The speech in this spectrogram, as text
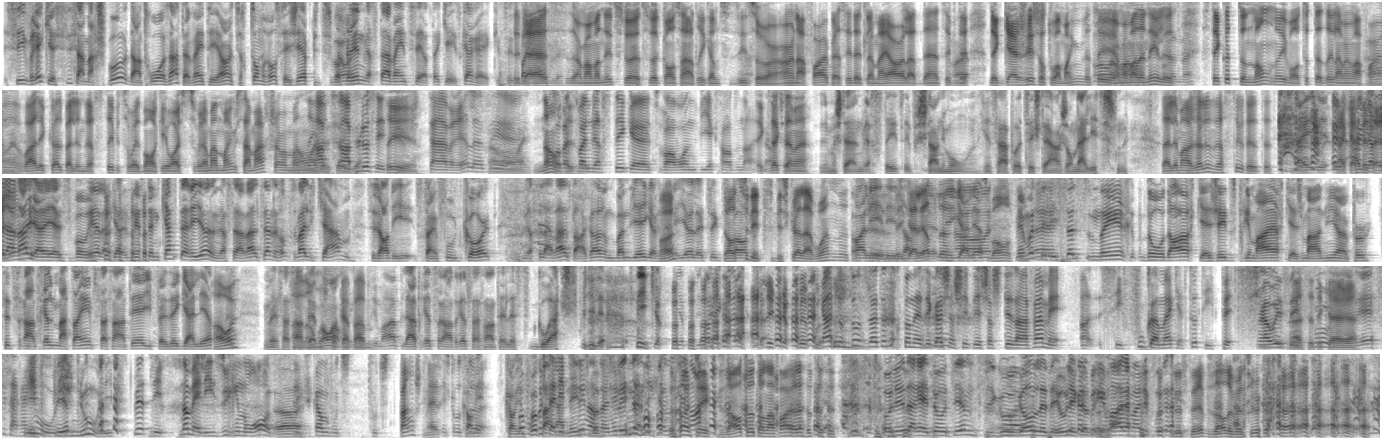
c'est vrai que si ça marche pas, dans trois ans, t'as 21, tu retourneras au cégep, puis tu vas Ben finir ouais. l'université à 27. OK, c'est correct. C'est, pas la- à un moment donné, tu dois, tu dois te concentrer, comme tu dis, sur un, un affaire, puis essayer d'être le meilleur là-dedans, tu sais, puis Ouais. de, de gager sur toi-même. là, tu sais. À un moment donné, là, si tu écoutes tout le monde, là, ils vont tous te dire la même affaire. là. Va à l'école, puis à l'université, puis tu vas être bon, OK, ouais, si tu vraiment de même, ça marche à un moment Ouais, donné? En, ça, plus, c'est T'sais, plus tant vrai. Là, Ah, ouais. euh, Non, c'est pas parce que tu vas à l'université que tu vas avoir une vie extraordinaire. Exactement. Moi, j'étais à l'université, tu sais, puis j'étais en humour. ça pas, tu sais, j'étais en journalisme. T'allais manger à l'université ou t'es. t'es- Ben, euh, à cafétéria? l'Université Laval, il y a- il y a- c'est pas vrai, la mais c'était une cafétéria, l'Université Laval. Tu sais, tu vas à l'UCAM, c'est genre des. C'est un food court. L'Université Laval, c'est encore une bonne vieille cafétéria, là, tu tu les petits biscuits à l'avoine, Ouais, les- les genres de- galettes, là? les galettes. Ah, c'est bon. Mais moi, c'est Ouais. les seuls souvenirs d'odeur que j'ai du primaire que je m'ennuie un peu. Tu sais, tu rentrais le matin, puis ça sentait, il faisait galette. Ah ouais? Mais ça Ah sentait non, moi, bon je suis pas à mon école capable. primaire. Puis là, après, tu rentrais, puis ça sentait le style gouache, puis le- les curpipes. puis- Non, mais quand, les curpipes. quand tu retournes, là, toi, tu retournes dans les écoles chercher tes, chercher tes enfants, mais ah, c'est fou comment que tout est petit. Ah oui, c'est Ah, fou, c'était c'est vrai. Si ça Les t'arrive aux genoux, les pupitres, les... Non, mais les urinoirs, c'est Ah ouais. c'est comme faut que tu, faut que tu te penches. Mais C'est- je trouve combien, ça... combien de fois par année tu allé vas pisser dans un dans l'école Ouais, c'est bizarre, toi, ton affaire. là. Au lieu d'arrêter au team, tu Google, là, c'est où l'école primaire? C'est très bizarre, le monsieur.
